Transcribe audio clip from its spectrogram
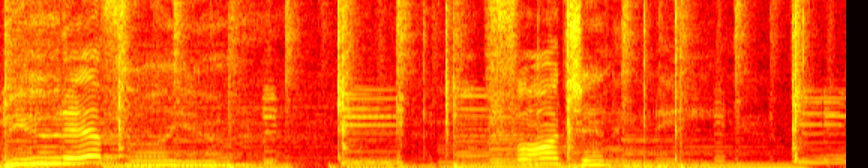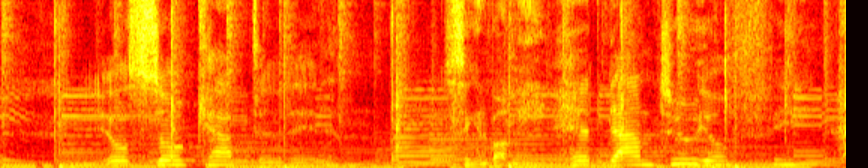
Beautiful you, fortune in me. You're so captivating. Singing about me. Head down to your feet.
